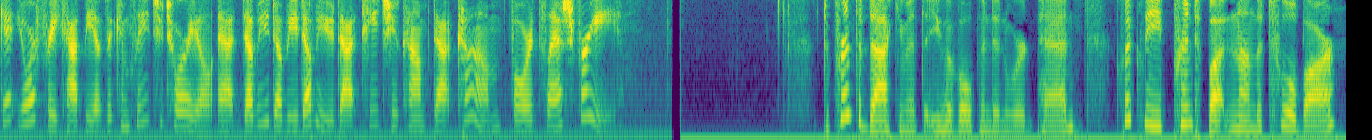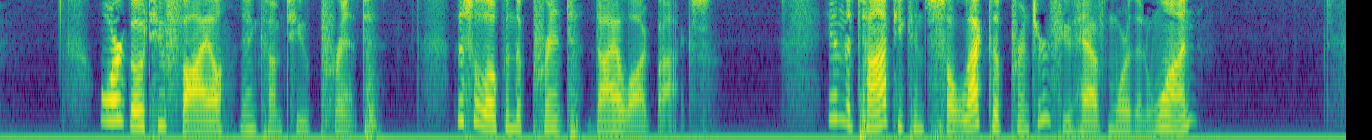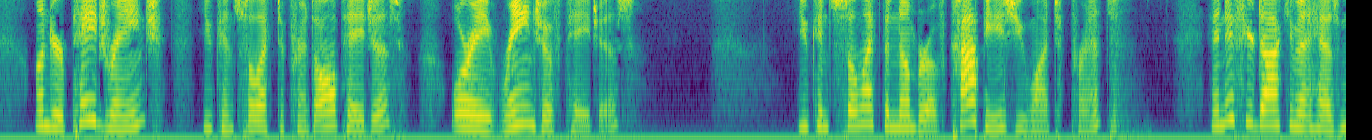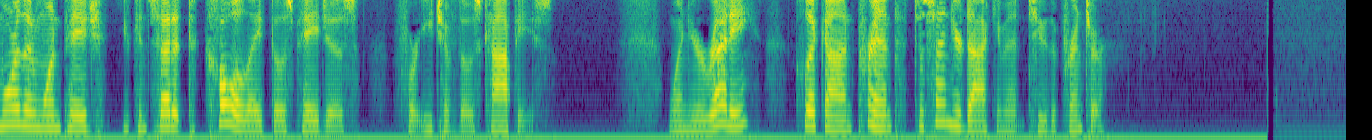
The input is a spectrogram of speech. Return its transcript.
Get your free copy of the complete tutorial at www.teachucomp.com forward slash free. To print the document that you have opened in WordPad, click the Print button on the toolbar, or go to File and come to Print. This will open the Print dialog box. In the top, you can select a printer if you have more than one. Under Page Range, you can select to print all pages or a range of pages. You can select the number of copies you want to print. And if your document has more than one page, you can set it to collate those pages for each of those copies. When you're ready, click on Print to send your document to the printer.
